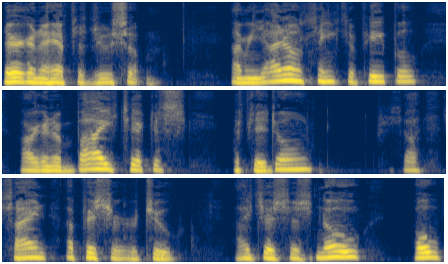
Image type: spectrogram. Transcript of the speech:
they're going to have to do something. I mean, I don't think the people are going to buy tickets if they don't sign a pitcher or two. I just there's no hope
